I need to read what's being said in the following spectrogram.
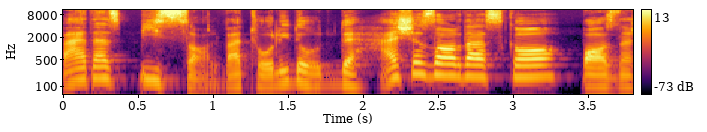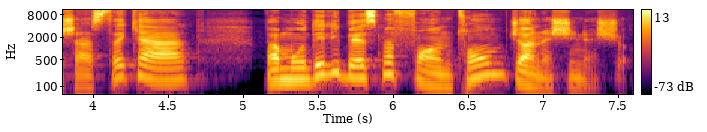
بعد از 20 سال و تولید حدود 8000 دستگاه بازنشسته کرد و مدلی به اسم فانتوم جانشینش شد.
